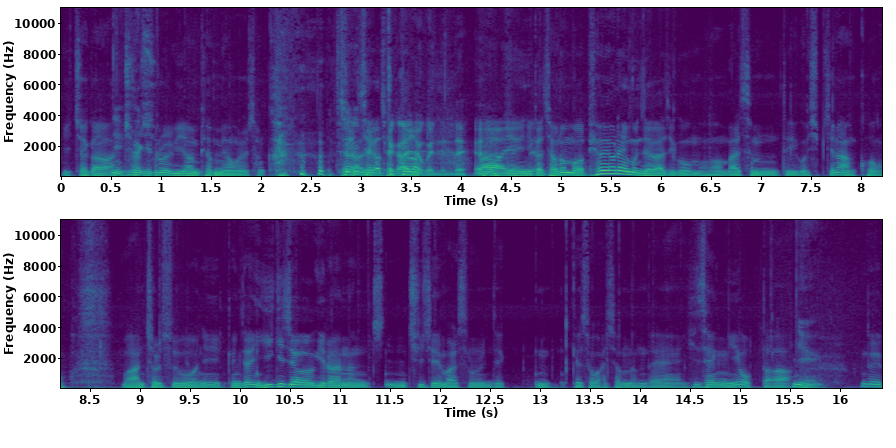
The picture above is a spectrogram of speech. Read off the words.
이 제가 예, 안철수를 위한 변명을 잠깐 제가, 제가 제가 하려고 했는데. 아, 예, 그러니까 저는 뭐 표현의 문제 가지고 뭐 말씀드리고 싶지는 않고 뭐 안철수 의원이 굉장히 이기적이라는 치- 취지의 말씀을 이제 음, 계속 하셨는데 희생이 없다. 예. 근데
